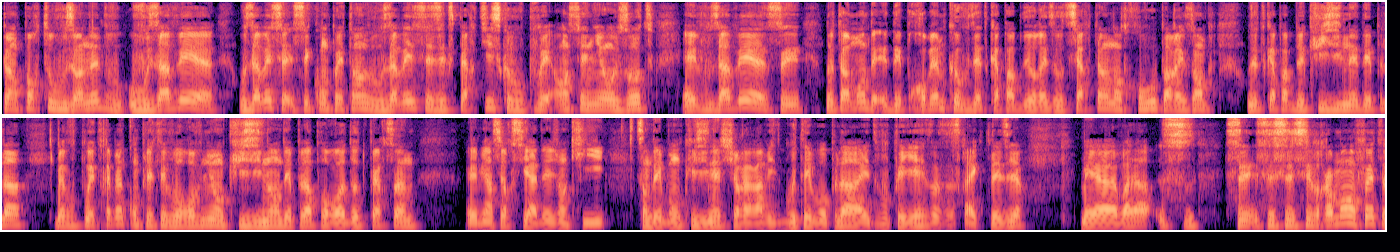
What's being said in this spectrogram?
peu importe où vous en êtes, vous, vous avez, euh, vous avez ces, ces, compétences, vous avez ces expertises que vous pouvez enseigner aux autres, et vous avez euh, ces, notamment des, des, problèmes que vous êtes capable de résoudre. Certains d'entre vous, par exemple, vous êtes capable de cuisiner des plats, ben vous pouvez très bien compléter vos revenus en cuisinant des plats pour d'autres personnes. Et bien sûr, s'il y a des gens qui sont des bons cuisiniers, je serais ravi de goûter vos plats et de vous payer, ça, ce serait avec plaisir. Mais euh, voilà, c'est vraiment en fait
